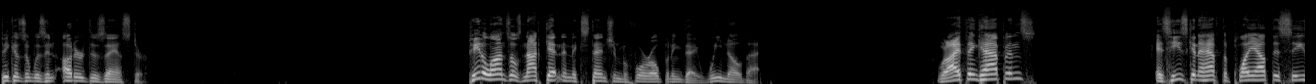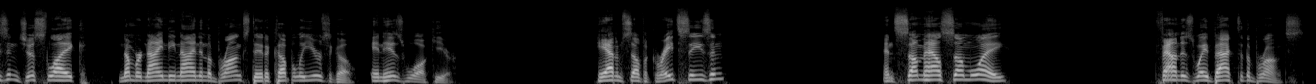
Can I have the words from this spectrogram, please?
because it was an utter disaster. Pete Alonso's not getting an extension before opening day. We know that. What I think happens is he's going to have to play out this season just like number 99 in the Bronx did a couple of years ago in his walk year. He had himself a great season and somehow, some way, found his way back to the Bronx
